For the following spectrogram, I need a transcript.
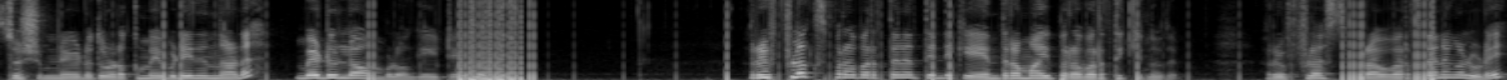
സുഷുമ്നയുടെ തുടക്കം എവിടെ നിന്നാണ്? മെഡുല്ല ഒംബ്ലോങ്കേറ്റയിൽ നിന്ന്. റിഫ്ലക്സ് പ്രവർത്തനത്തിന്റെ കേന്ദ്രമായി പ്രവർത്തിക്കുന്നത്. റിഫ്ലക്സ് പ്രവർത്തനങ്ങളുടെ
